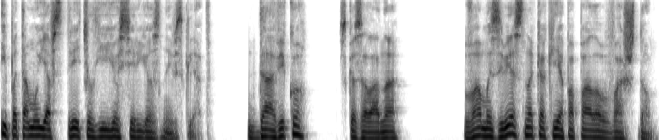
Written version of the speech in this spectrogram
и потому я встретил ее серьезный взгляд. «Да, Вико», — сказала она, — «вам известно, как я попала в ваш дом».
